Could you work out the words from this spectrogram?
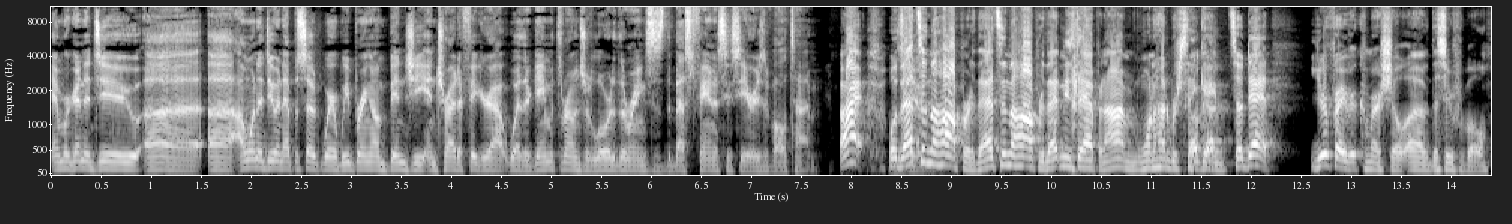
and we're gonna do. Uh, uh, I want to do an episode where we bring on Benji and try to figure out whether Game of Thrones or Lord of the Rings is the best fantasy series of all time. All right. Well, that's do in the hopper. That's in the hopper. That needs to happen. I'm 100 percent Okay. game. So, Dad, your favorite commercial of the Super Bowl?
